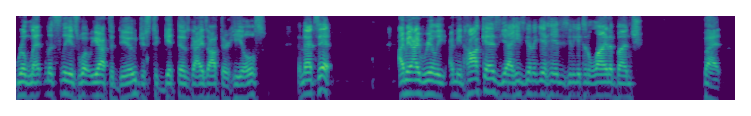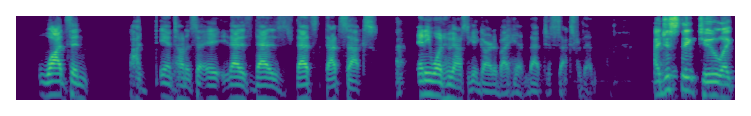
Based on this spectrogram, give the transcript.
relentlessly is what we have to do just to get those guys off their heels, and that's it. I mean, I really, I mean, Jaquez, yeah, he's gonna get hit. He's gonna get to the line a bunch, but Watson, God, Anton is eh, that is that is that's that sucks. Anyone who has to get guarded by him, that just sucks for them. I just think too, like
